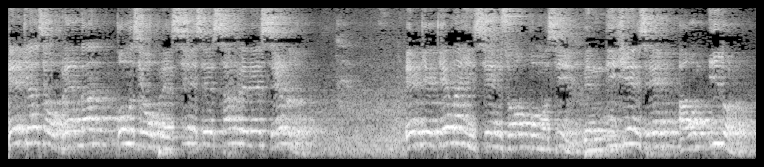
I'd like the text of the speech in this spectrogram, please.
El que hace ofrenda como si ofreciese sangre de cerdo el que quema incienso como si bendijese a un ídolo.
